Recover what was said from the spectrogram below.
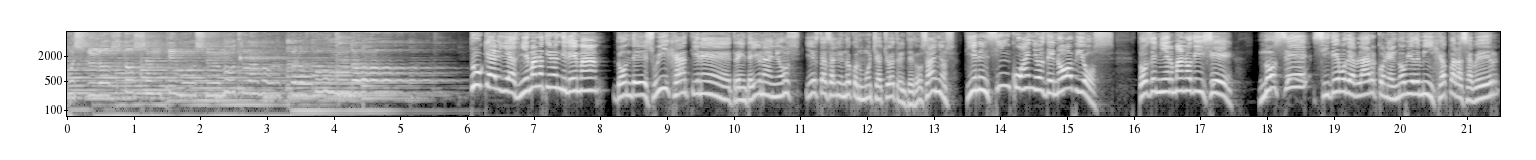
pues los dos sentimos mutuo amor profundo. ¿Tú qué harías? Mi hermano tiene un dilema donde su hija tiene 31 años y está saliendo con un muchacho de 32 años. Tienen 5 años de novios. Entonces mi hermano dice, no sé si debo de hablar con el novio de mi hija para saber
